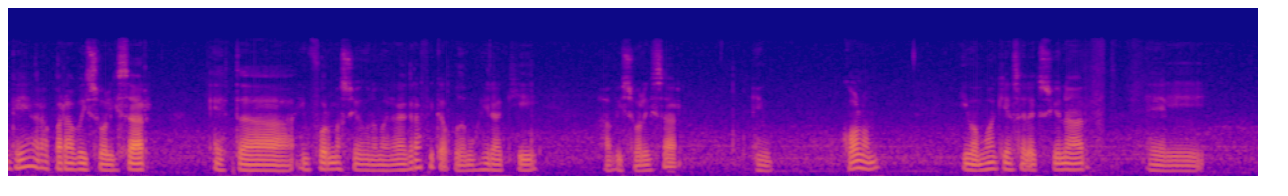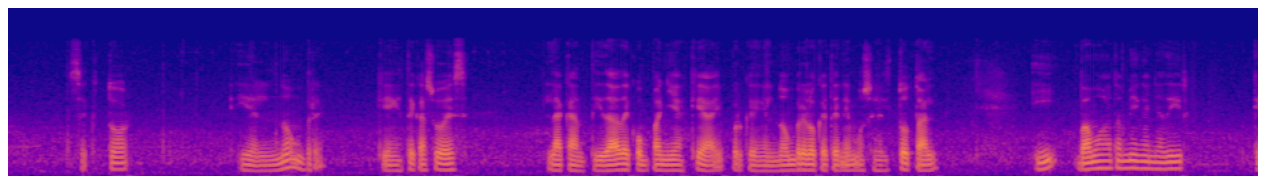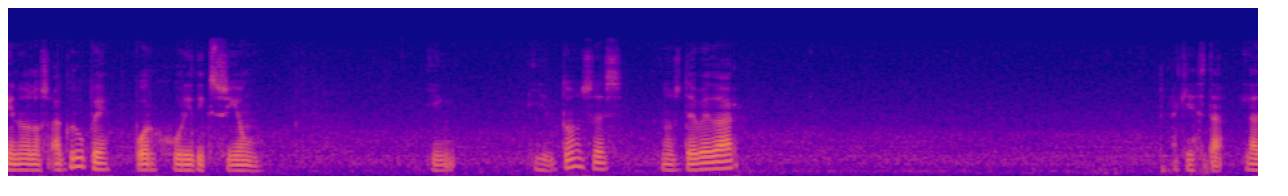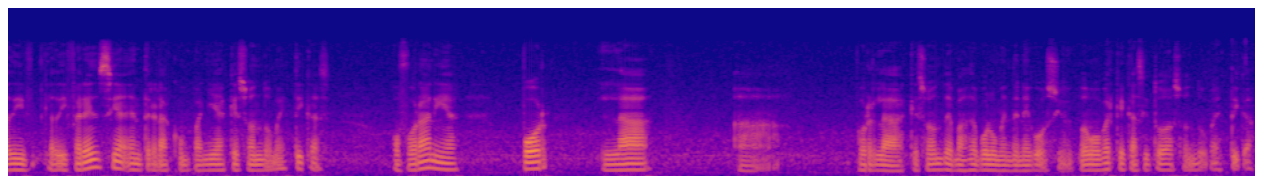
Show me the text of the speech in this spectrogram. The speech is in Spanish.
Ok, ahora para visualizar esta información de una manera gráfica podemos ir aquí a visualizar en column y vamos aquí a seleccionar el sector y el nombre que en este caso es la cantidad de compañías que hay porque en el nombre lo que tenemos es el total. Y vamos a también añadir que nos los agrupe por jurisdicción y entonces nos debe dar aquí está la, la, diferencia entre las compañías que son domésticas o foráneas por la uh, por las que son de más de volumen de negocio. podemos ver que casi todas son domésticas.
